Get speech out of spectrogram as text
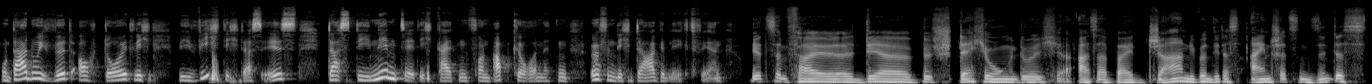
Und dadurch wird auch deutlich, wie wichtig das ist, dass die Nebentätigkeiten von Abgeordneten öffentlich dargelegt werden. Jetzt im Fall der Bestechung durch Aserbaidschan, wie würden Sie das einschätzen? Sind es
